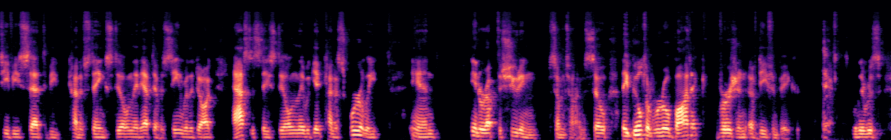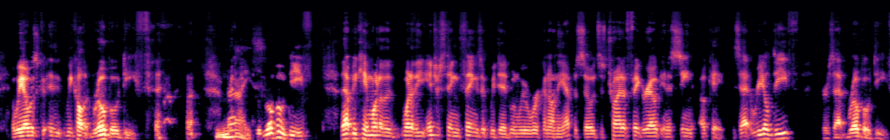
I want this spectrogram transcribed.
TV set to be kind of staying still, and they'd have to have a scene where the dog has to stay still, and they would get kind of squirrely and interrupt the shooting sometimes. So they built a robotic version of Diefenbaker. So there was we always uh, we called it Robo Dief. nice. robo Dief That became one of the one of the interesting things that we did when we were working on the episodes is trying to figure out in a scene, okay, is that real Dief or is that Robo Dief?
